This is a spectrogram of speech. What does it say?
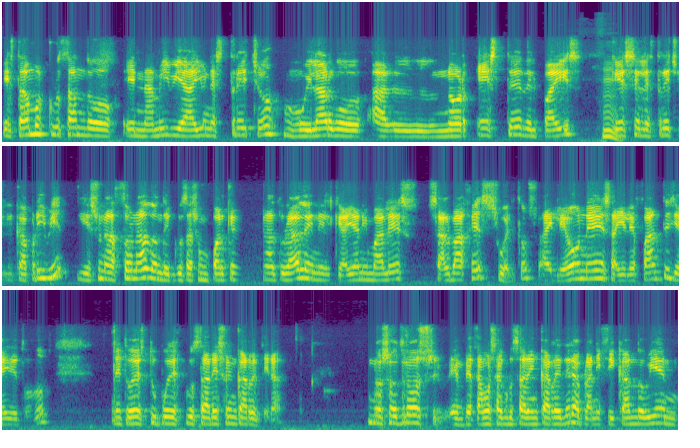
estábamos cruzando en Namibia, hay un estrecho muy largo al noreste del país, hmm. que es el estrecho de Caprivi, y es una zona donde cruzas un parque natural en el que hay animales salvajes sueltos. Hay leones, hay elefantes y hay de todo. Entonces tú puedes cruzar eso en carretera nosotros empezamos a cruzar en carretera planificando bien,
